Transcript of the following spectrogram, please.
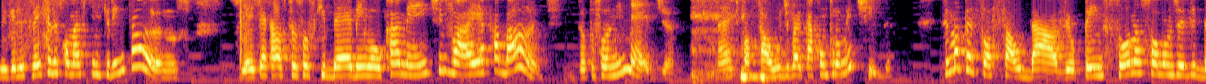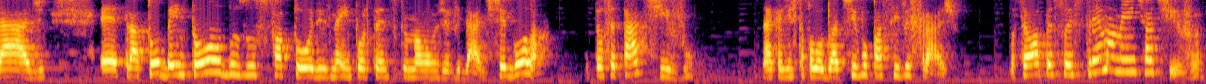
O envelhecimento ele começa com 30 anos. E aí tem aquelas pessoas que bebem loucamente e vai acabar antes. Então eu tô falando em média, né? Tipo, a saúde vai estar comprometida. Se uma pessoa saudável pensou na sua longevidade, é, tratou bem todos os fatores né, importantes para uma longevidade, chegou lá. Então você está ativo, né? Que a gente está falando do ativo, passivo e frágil. Você é uma pessoa extremamente ativa.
